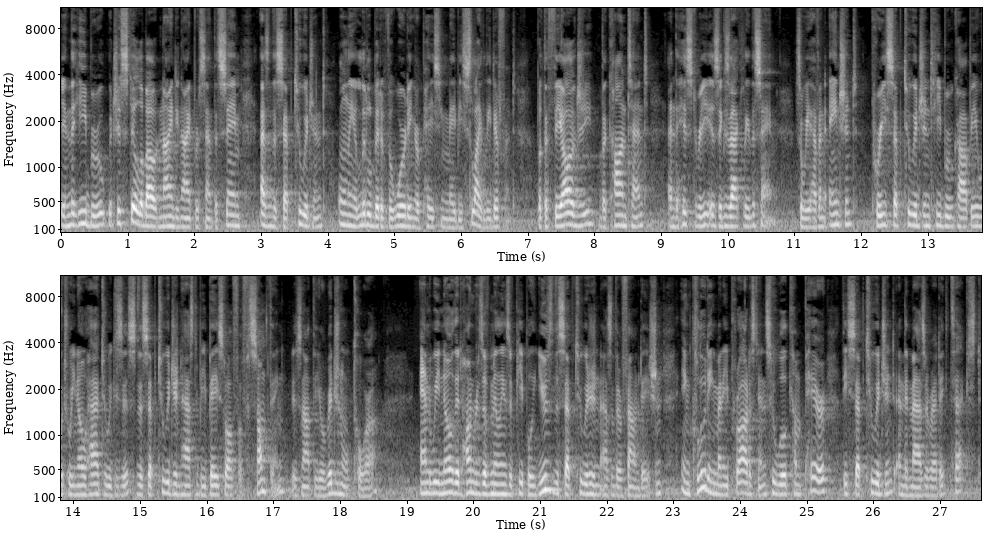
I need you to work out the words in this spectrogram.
in the Hebrew, which is still about 99% the same as the Septuagint, only a little bit of the wording or pacing may be slightly different. But the theology, the content, and the history is exactly the same. So we have an ancient, pre Septuagint Hebrew copy, which we know had to exist. The Septuagint has to be based off of something, it is not the original Torah. And we know that hundreds of millions of people use the Septuagint as their foundation, including many Protestants who will compare the Septuagint and the Masoretic text.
